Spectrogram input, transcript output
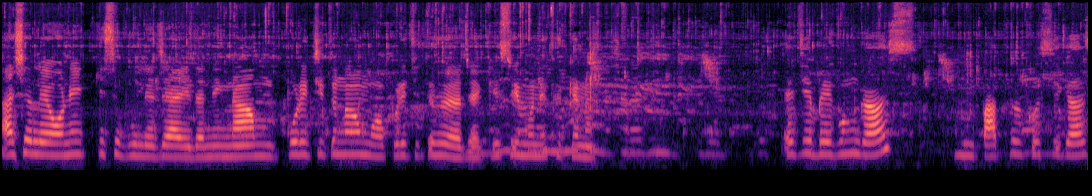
আসলে অনেক কিছু ভুলে যায় ইদানিং নাম পরিচিত নাম অপরিচিত হয়ে যায় কিছুই মনে থাকে না। এই যে বেগুন গাছ উম, পাথরকুচি গাছ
